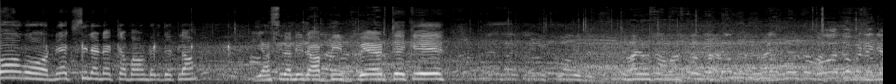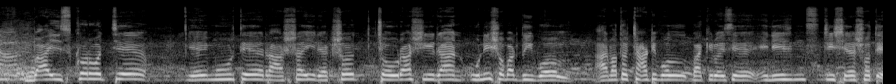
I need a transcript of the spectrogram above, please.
long on excellent একটা বাউন্ডারি দেখলাম। ইয়াসির আলী রাব্বি ব্যাট থেকে বা স্কোর হচ্ছে এই মুহূর্তে রাজশাহীর একশো চৌরাশি রান, উনিশ ওভার, দুই বল, আর মাত্র চারটি বল বাকি রয়েছে। ইনিংসটি শেষ হতে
